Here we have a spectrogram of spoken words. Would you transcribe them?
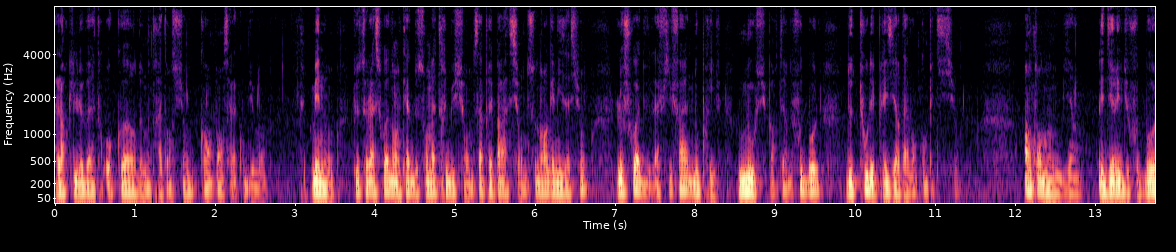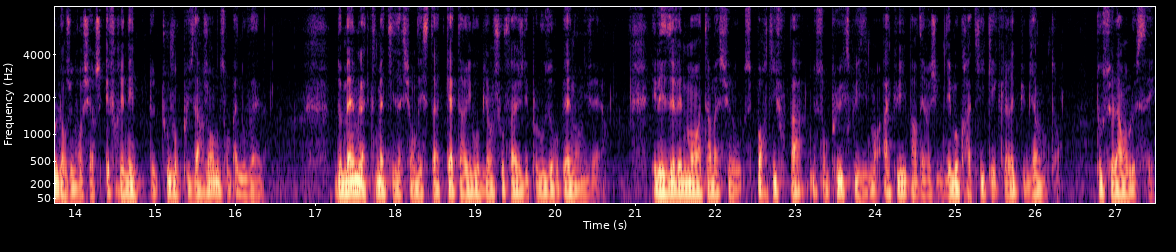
alors qu'il devait être au corps de notre attention quand on pense à la Coupe du Monde. Mais non, que cela soit dans le cadre de son attribution, de sa préparation, de son organisation, le choix de la FIFA nous prive, nous, supporters de football, de tous les plaisirs d'avant-compétition. Entendons-nous bien, les dérives du football, dans une recherche effrénée de toujours plus d'argent, ne sont pas nouvelles. De même, la climatisation des stades qataris vaut bien chauffage des pelouses européennes en hiver. Et les événements internationaux, sportifs ou pas, ne sont plus exclusivement accueillis par des régimes démocratiques et éclairés depuis bien longtemps. Tout cela, on le sait.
